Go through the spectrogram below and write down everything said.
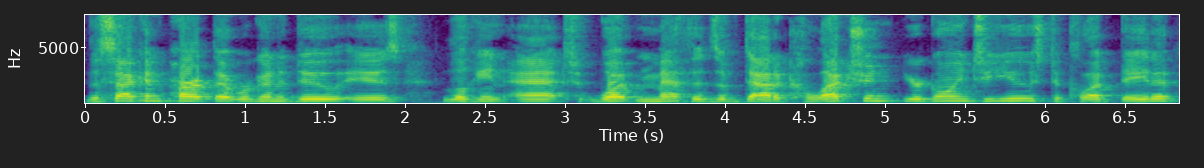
The second part that we're going to do is looking at what methods of data collection you're going to use to collect data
